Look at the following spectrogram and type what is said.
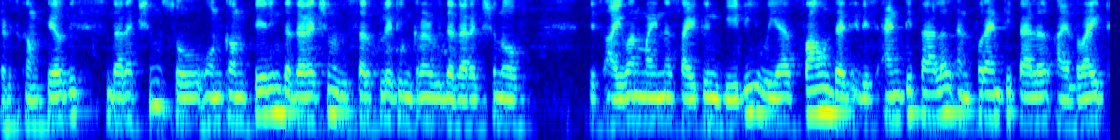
let us compare this direction. So on comparing the direction of the circulating current with the direction of this I1 minus I2 in BD, we have found that it is anti-parallel and for anti-parallel, I'll write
